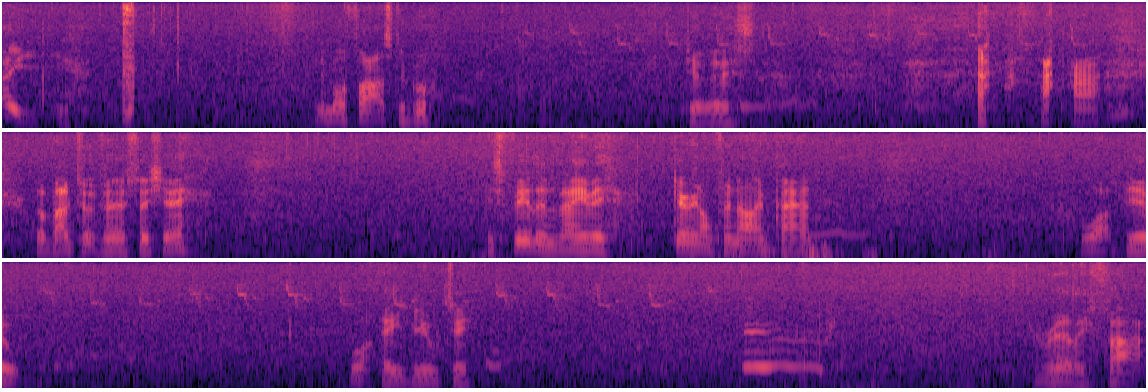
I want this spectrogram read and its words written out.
Hey! Any more farts to go? Look at this. Not bad for first fish, eh? He's feeling maybe going on for nine pound. What a beaut. What a beauty. Really fat.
